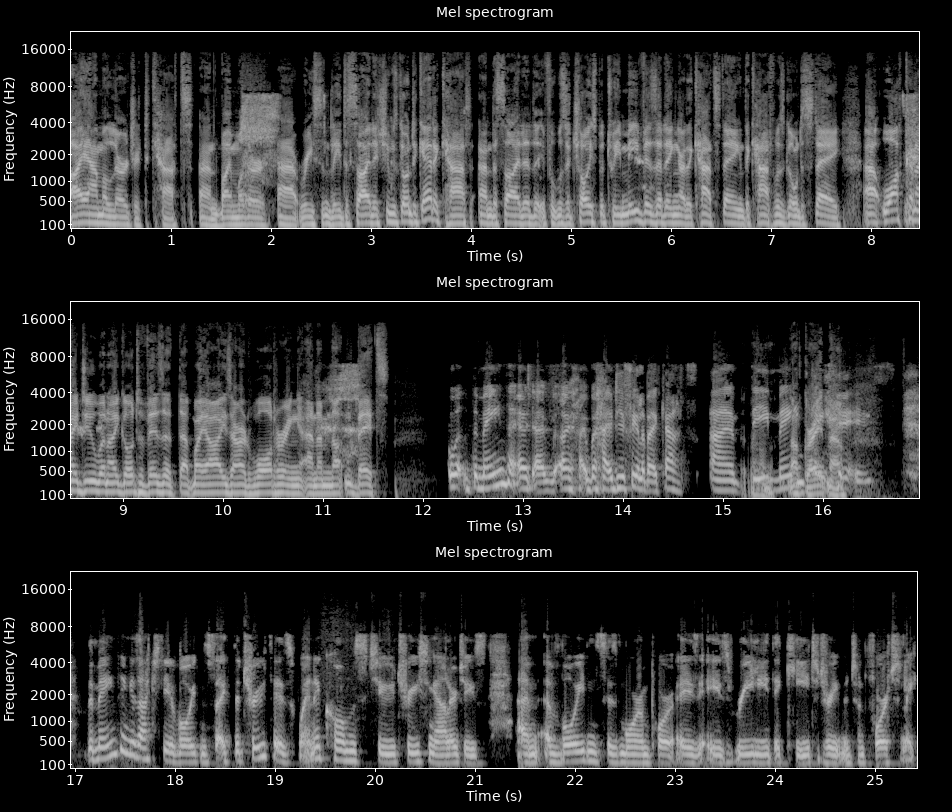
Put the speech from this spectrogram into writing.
I am allergic to cats, and my mother uh, recently decided she was going to get a cat and decided if it was a choice between me visiting or the cat staying, the cat was going to stay. Uh, what can I do when I go to visit that my eyes aren't watering and I'm not in bits? Well, the main thing, uh, uh, how do you feel about cats? Uh, the main thing now. is the main thing is actually avoidance. Like the truth is, when it comes to treating allergies, um, avoidance is more important. Is, is really the key to treatment. Unfortunately,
